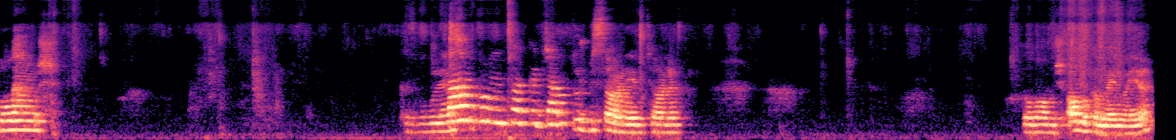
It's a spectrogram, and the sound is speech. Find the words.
dolanmış. Kız bu buraya... Ben bunu takacağım. Dur bir saniye bir tane. Dolanmış. Al bakalım elmayı.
